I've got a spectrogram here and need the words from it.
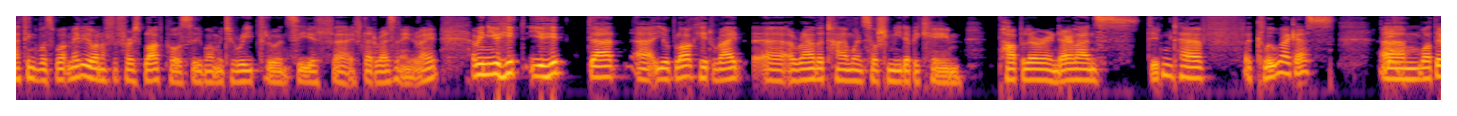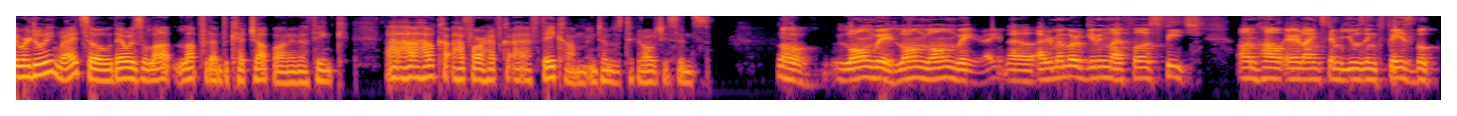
I think was what maybe one of the first blog posts that you want me to read through and see if uh, if that resonated. Right? I mean, you hit you hit that uh, your blog hit right uh, around the time when social media became popular and airlines didn't have a clue, I guess, um, yeah. what they were doing, right? So there was a lot, lot for them to catch up on. And I think how, how, how far have, have they come in terms of technology since? Oh, long way, long, long way, right? Uh, I remember giving my first speech on how airlines can be using Facebook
